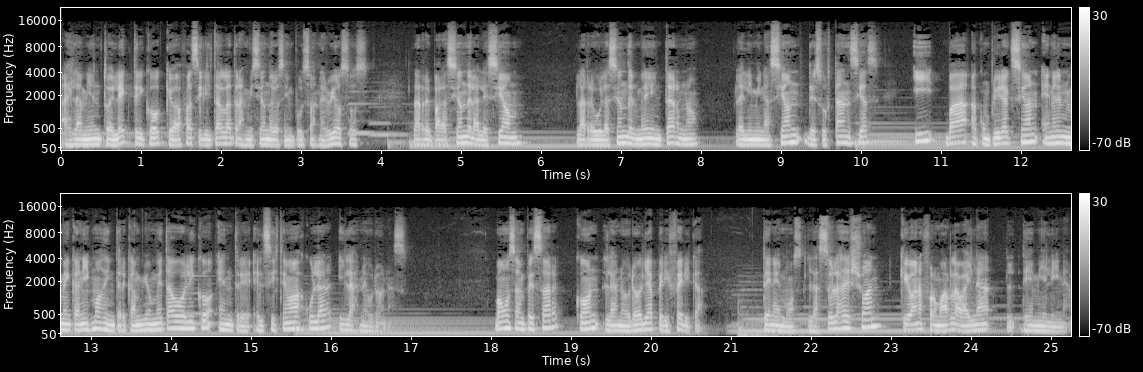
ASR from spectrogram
aislamiento eléctrico que va a facilitar la transmisión de los impulsos nerviosos, la reparación de la lesión, la regulación del medio interno, la eliminación de sustancias y va a cumplir acción en el mecanismo de intercambio metabólico entre el sistema vascular y las neuronas. Vamos a empezar con la neuroglia periférica. Tenemos las células de Schwann que van a formar la vaina de mielina.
